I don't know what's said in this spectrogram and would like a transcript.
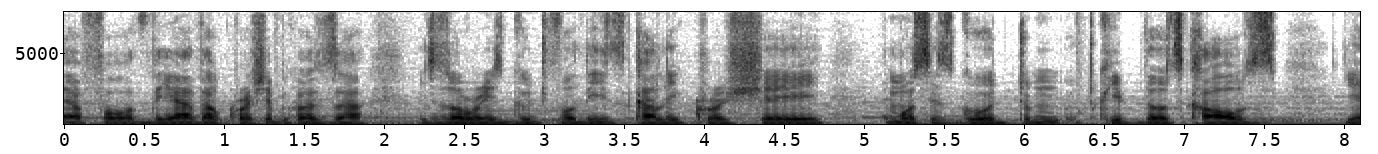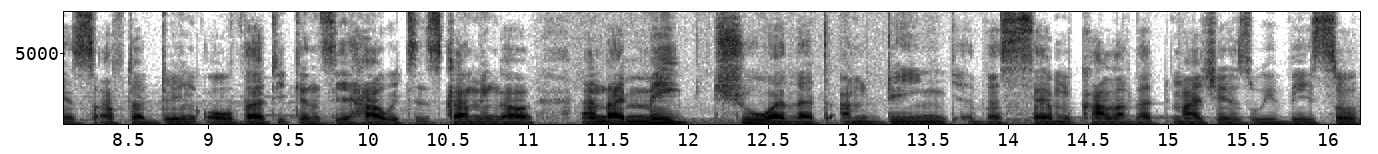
uh, for the other crochet because uh, it is always good for these curly crochet. The mousse is good to, to keep those curls yes after doing all that you can see how it is coming out. And i made sure that i'm doing the same color that matches with this. So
